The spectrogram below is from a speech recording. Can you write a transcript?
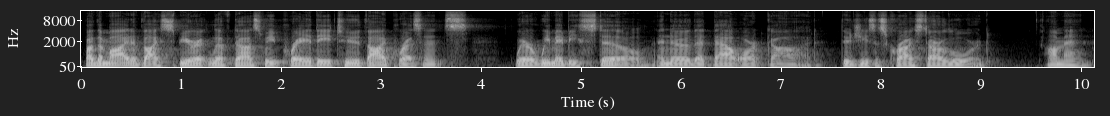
By the might of thy Spirit, lift us, we pray thee, to thy presence, where we may be still and know that thou art God. Through Jesus Christ our Lord. Amen.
